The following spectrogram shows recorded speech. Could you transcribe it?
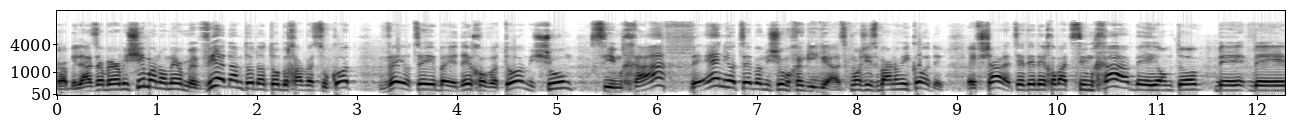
רבי אלעזר ברבי שמעון אומר, מביא אדם תודתו בחג הסוכות ויוצא בידי חובתו משום שמחה ואין יוצא בה משום חגיגה. אז כמו שהסברנו מקודם, אפשר לצאת ידי חובת שמחה ביום טוב, ב... ב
